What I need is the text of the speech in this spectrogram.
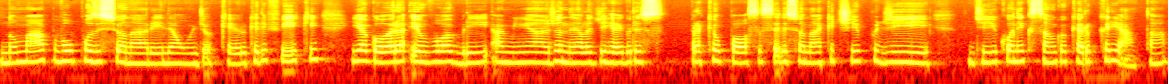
no mapa, vou posicionar ele aonde eu quero que ele fique e agora eu vou abrir a minha janela de regras para que eu possa selecionar que tipo de, de conexão que eu quero criar, tá?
